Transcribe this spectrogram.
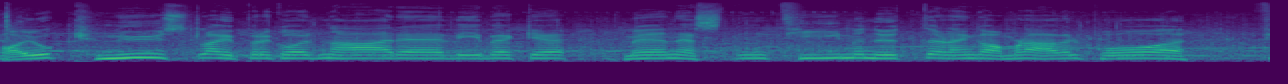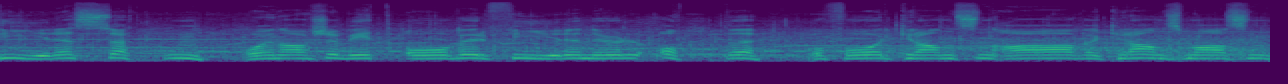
Har jo knust løyperekorden her, eh, Vibeke, med nesten ti minutter. Den gamle er vel på eh, 4.17, og hun har så vidt over 4.08 og får kransen av kransmasen.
